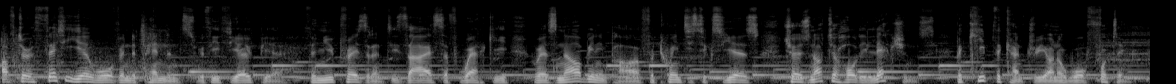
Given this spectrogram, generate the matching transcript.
After a 30 year war of independence with Ethiopia, the new president, Isaias Afwerki, who has now been in power for 26 years, chose not to hold elections but keep the country on a war footing.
